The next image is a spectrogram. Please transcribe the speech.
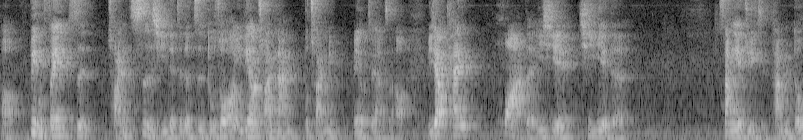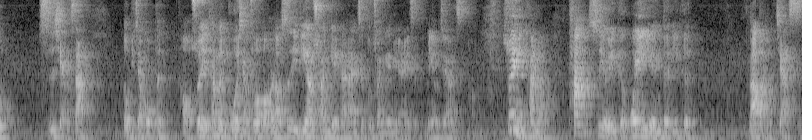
哦，并非是传世袭的这个制度，说哦一定要传男不传女，没有这样子哦，比较开化的一些企业的商业巨子，他们都思想上都比较 open，哦，所以他们不会想说哦，老师一定要传给男孩子，不传给女孩子，没有这样子，哦，所以你看哦。他是有一个威严的一个老板的架势。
